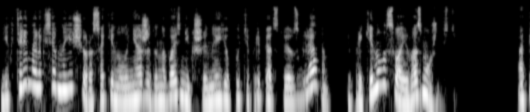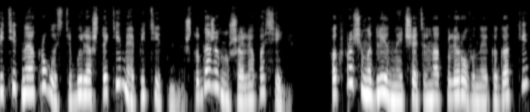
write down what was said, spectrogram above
Екатерина Алексеевна еще раз окинула неожиданно возникшие на ее пути препятствия взглядом и прикинула свои возможности. Аппетитные округлости были аж такими аппетитными, что даже внушали опасения. Как, впрочем, и длинные, тщательно отполированные коготки,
